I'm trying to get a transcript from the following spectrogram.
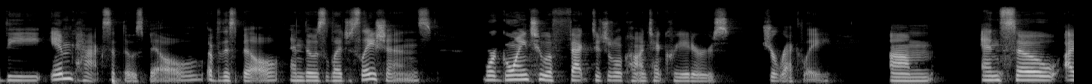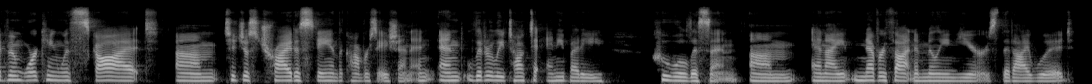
the impacts of those bill of this bill and those legislations were going to affect digital content creators directly. Um, and so i've been working with scott um, to just try to stay in the conversation and and literally talk to anybody who will listen. Um, and i never thought in a million years that i would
